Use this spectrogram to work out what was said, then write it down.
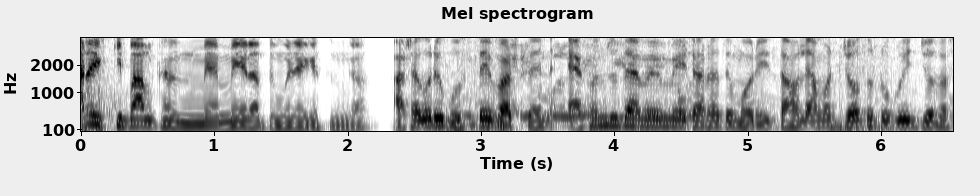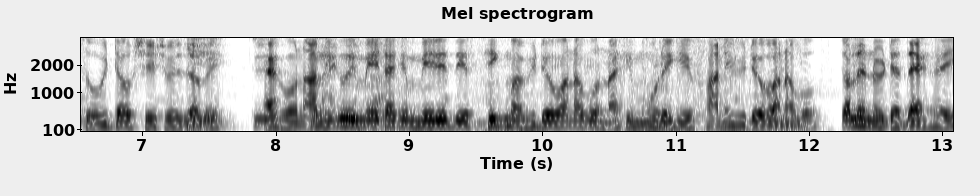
আরে কি বাল খান মেয়ের হাতে মরে গেছেন গা। আশা করি বুঝতেই পারছেন এখন যদি আমি ওই মেয়েটার হাতে মরি তাহলে আমার যতটুকু ইজ্জত আছে ওইটাও শেষ হয়ে যাবে। এখন আমি কি ওই মেয়েটাকে মেরে দিয়ে সিগমা ভিডিও বানাবো নাকি মরে গিয়ে ফানি ভিডিও বানাবো? চলেন ওইটা দেখাই।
